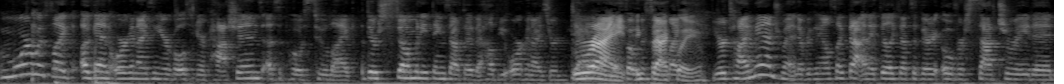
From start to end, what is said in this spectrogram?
more with like again organizing your goals and your passions as opposed to like there's so many things out there that help you organize your day right exactly on, like, your time management and everything else like that. And i feel like that's a very oversaturated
